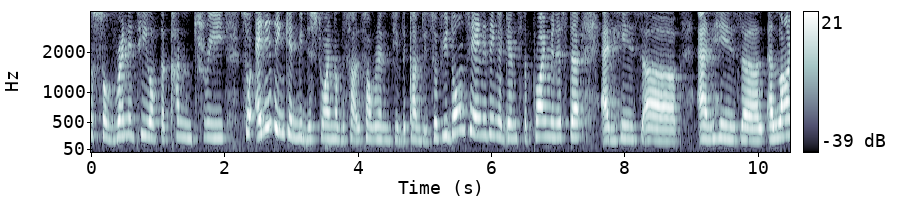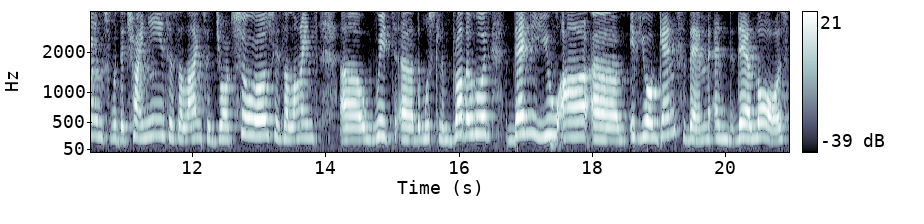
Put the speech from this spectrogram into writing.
the sovereignty of the country. So anything can be destroying of the sovereignty of the country. So if you don't say anything against the prime minister and his uh, and his uh, alliance with the Chinese, his alliance with George Soros, his alliance uh, with uh, the Muslim Brotherhood, then you are uh, if you're against them and their laws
